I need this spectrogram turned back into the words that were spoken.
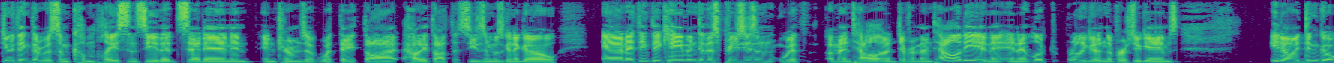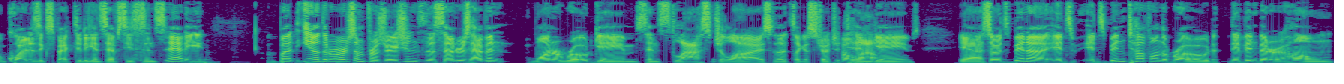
do think there was some complacency that set in in, in terms of what they thought, how they thought the season was going to go. And I think they came into this preseason with a mental, a different mentality, and it, and it looked really good in the first two games. You know, it didn't go quite as expected against FC Cincinnati, but you know there are some frustrations. The Sounders haven't won a road game since last July, so that's like a stretch of Oh, ten wow. games. Yeah, so it's been a it's it's been tough on the road. They've been better at home,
